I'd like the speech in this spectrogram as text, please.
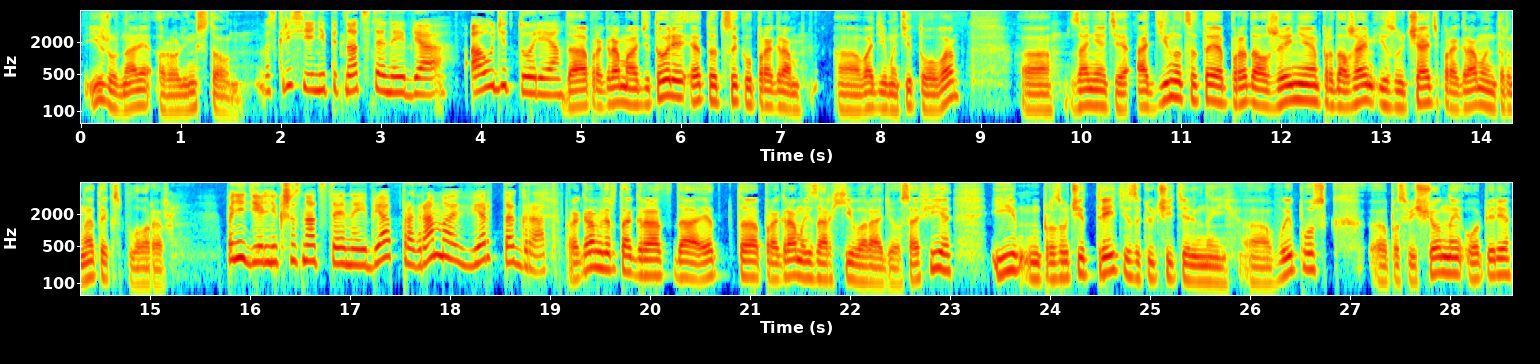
и журнале Rolling Stone. Воскресенье, 15 ноября. Аудитория. Да, программа «Аудитория» — это цикл программ Вадима Титова. А, занятие 11. Продолжение. Продолжаем изучать программу Интернет Explorer. Понедельник, 16 ноября, программа «Вертоград». Программа «Вертоград», да, это программа из архива «Радио София». И прозвучит третий заключительный э, выпуск, э, посвященный опере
